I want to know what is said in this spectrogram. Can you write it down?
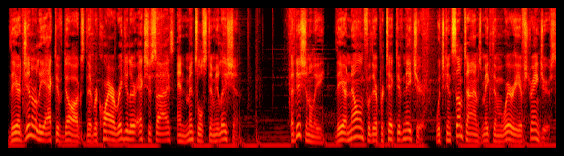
They are generally active dogs that require regular exercise and mental stimulation. Additionally, they are known for their protective nature, which can sometimes make them wary of strangers.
